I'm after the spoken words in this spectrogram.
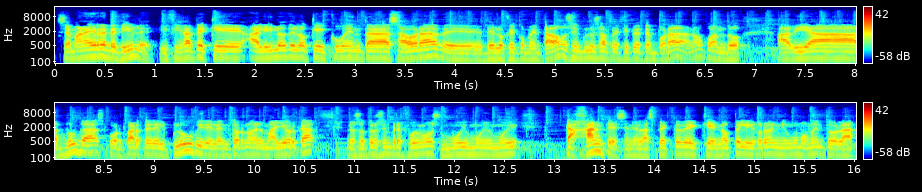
Semana irrepetible. Y fíjate que al hilo de lo que cuentas ahora, de, lo que comentábamos incluso al principio de temporada, ¿no? cuando había dudas por parte del club y del entorno del Mallorca, nosotros siempre fuimos muy, muy, muy tajantes en el aspecto de que no peligró en ningún momento la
